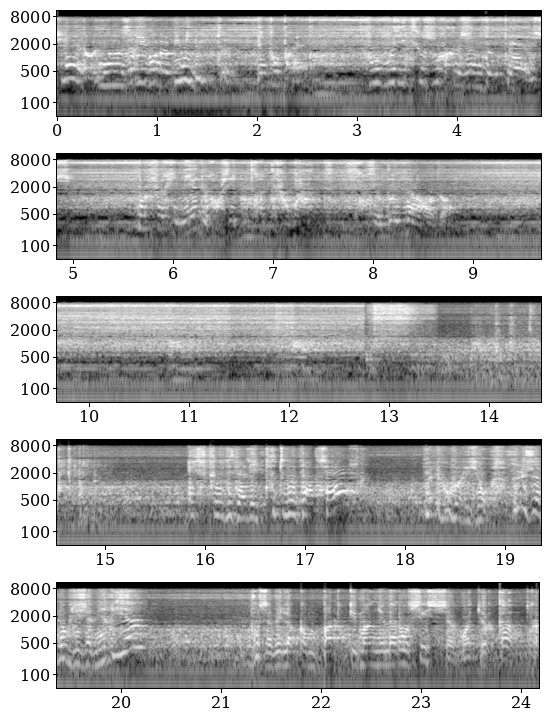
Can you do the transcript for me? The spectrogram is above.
chère, nous arrivons dans 10 minutes. Êtes-vous prête Vous vous dites toujours que je me détège? Vous feriez mieux de ranger votre cravate. Ça fait désordre. Est-ce que vous avez toutes vos affaires? Mais voyons, je n'oublie jamais rien. Vous avez le compartiment numéro 6, voiture 4.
